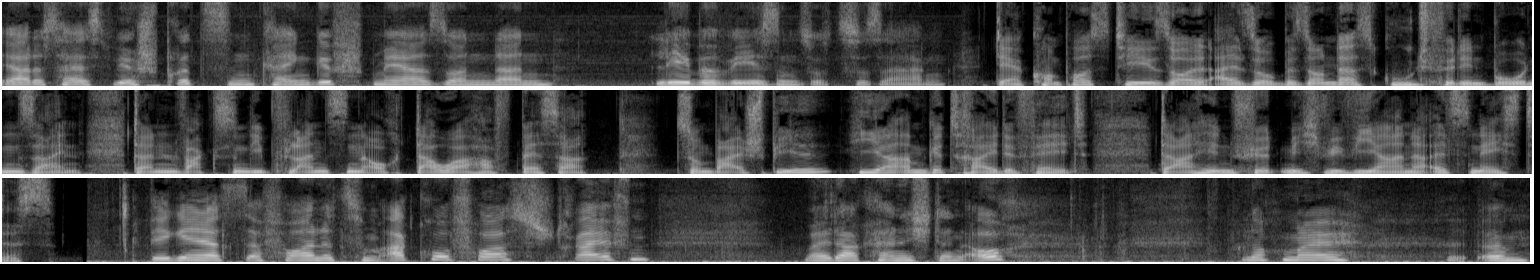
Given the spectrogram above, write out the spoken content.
ja, das heißt, wir spritzen kein Gift mehr, sondern Lebewesen sozusagen. Der Komposttee soll also besonders gut für den Boden sein. Dann wachsen die Pflanzen auch dauerhaft besser. Zum Beispiel hier am Getreidefeld. Dahin führt mich Viviane als nächstes. Wir gehen jetzt da vorne zum Agroforststreifen, weil da kann ich dann auch nochmal, ähm,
